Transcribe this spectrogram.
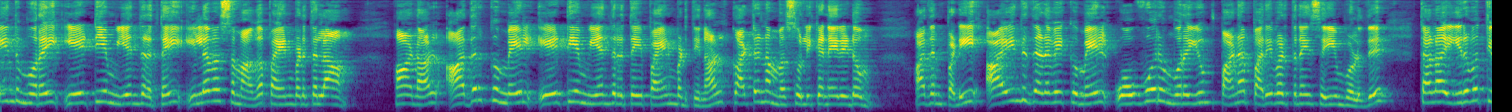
ஐந்து முறை ஏடிஎம் இயந்திரத்தை இலவசமாக பயன்படுத்தலாம். ஆனால் அதற்கு மேல் ஏடிஎம் இயந்திரத்தை பயன்படுத்தினால் கட்டணம் வசூலிக்க நேரிடும். அதன்படி ஐந்து தடவைக்கு மேல் ஒவ்வொரு முறையும் பண பரிவர்த்தனை செய்யும் பொழுது தலா இருபத்தி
